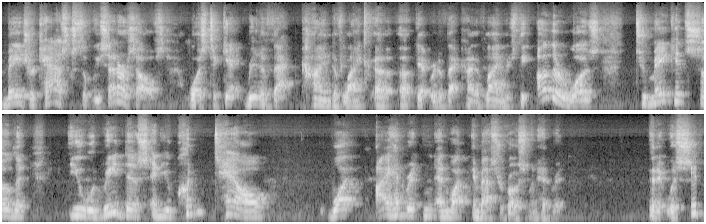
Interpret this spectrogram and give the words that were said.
major tasks that we set ourselves was to get rid of that kind of lang- uh, uh, get rid of that kind of language. The other was to make it so that you would read this and you couldn't tell what I had written and what Ambassador Grossman had written. That it was it,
